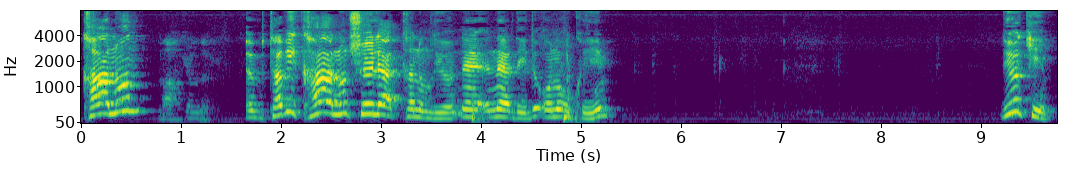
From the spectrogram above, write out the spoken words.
Kanun, Mahkumdur. e, tabii kanun şöyle tanımlıyor, ne, neredeydi onu okuyayım. Diyor ki,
